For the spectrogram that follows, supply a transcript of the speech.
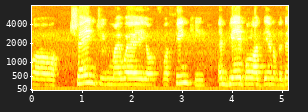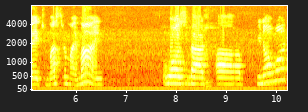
uh, changing my way of uh, thinking and be able at the end of the day to master my mind was that uh, you know what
